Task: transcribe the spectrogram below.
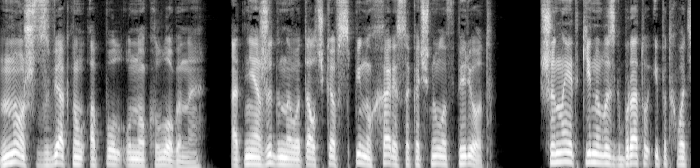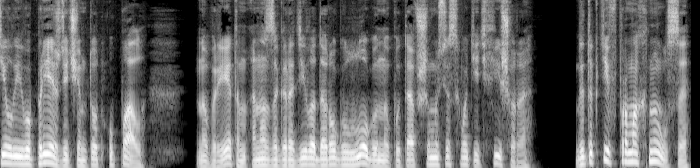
Нож звякнул о пол у ног Логана. От неожиданного толчка в спину Харриса качнуло вперед. Шинейд кинулась к брату и подхватила его прежде, чем тот упал. Но при этом она загородила дорогу Логану, пытавшемуся схватить Фишера. Детектив промахнулся,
